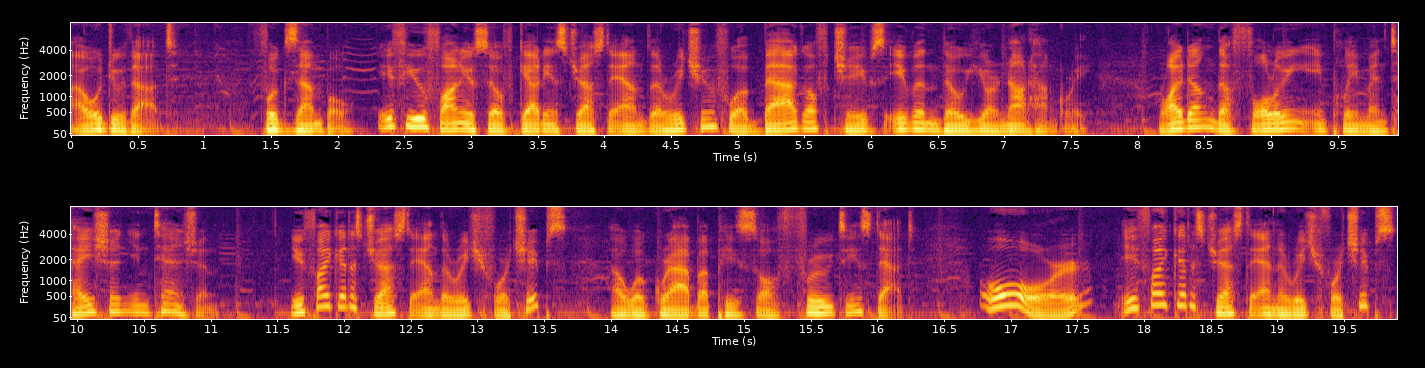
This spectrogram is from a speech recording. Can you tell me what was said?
I will do that. For example, if you find yourself getting stressed and reaching for a bag of chips even though you're not hungry, Write down the following implementation intention. If I get stressed and reach for chips, I will grab a piece of fruit instead. Or if I get stressed and reach for chips,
